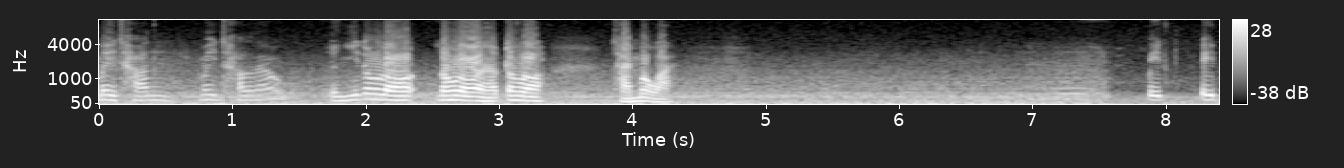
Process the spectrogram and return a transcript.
ไม่ทันไม่ทันแล้ว อย่างนี้ต้องรอต้องรอครับ ต้องรอทันเปล่าวะปิดปิด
